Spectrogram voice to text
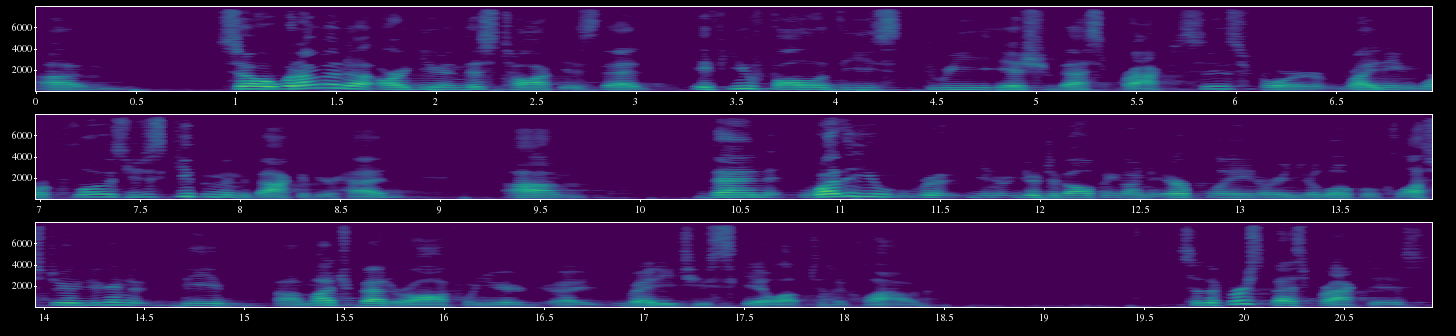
Um, so what I'm going to argue in this talk is that if you follow these three-ish best practices for writing workflows, you just keep them in the back of your head, um, then whether you, you know, you're developing it on an airplane or in your local cluster, you're going to be uh, much better off when you're uh, ready to scale up to the cloud. So the first best practice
